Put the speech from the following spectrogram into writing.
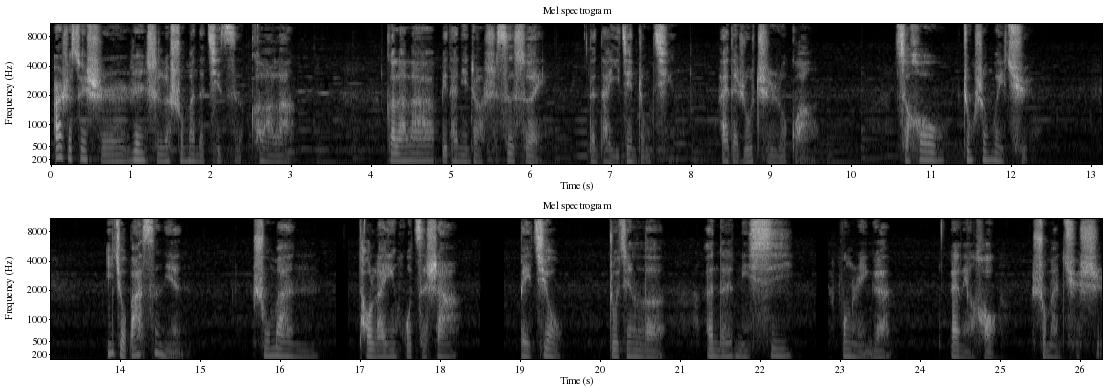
二十岁时认识了舒曼的妻子克拉拉，克拉拉比他年长十四岁，但他一见钟情，爱得如痴如狂。此后终生未娶。一九八四年。舒曼投莱茵湖自杀，被救，住进了安德尼西疯人院。两年后，舒曼去世。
